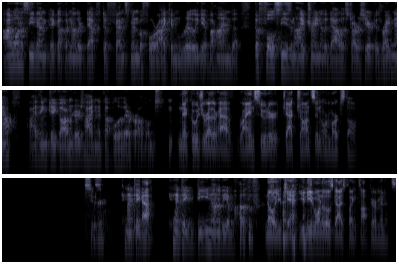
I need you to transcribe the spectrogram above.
I want to see them pick up another depth defenseman before I can really get behind the the full season hype train of the Dallas Stars here. Because right now, I think Jake Oettinger's hiding a couple of their problems. Nick, who would you rather have? Ryan Suter, Jack Johnson, or Marc Staal? Suter. Can I take Yeah. Can I take D none of the above? No, you can't. you need one of those guys playing top pair minutes.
